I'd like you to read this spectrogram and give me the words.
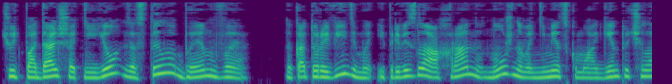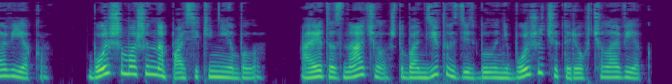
Чуть подальше от нее застыла БМВ, на которой, видимо, и привезла охрана нужного немецкому агенту человека. Больше машин на пасеке не было. А это значило, что бандитов здесь было не больше четырех человек.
